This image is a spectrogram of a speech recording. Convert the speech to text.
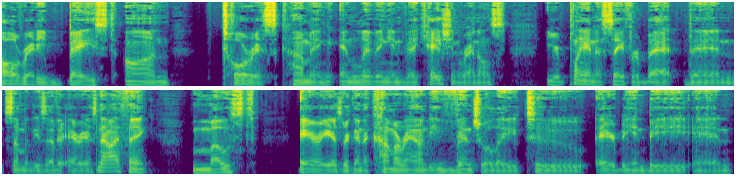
already based on tourists coming and living in vacation rentals, you're playing a safer bet than some of these other areas. Now, I think most areas are going to come around eventually to Airbnb and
